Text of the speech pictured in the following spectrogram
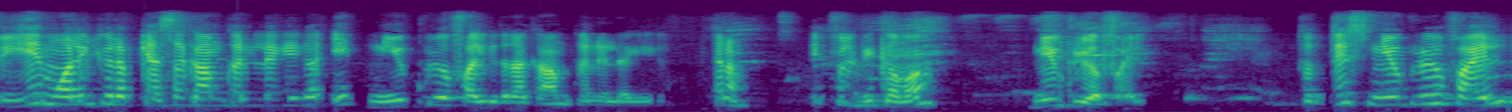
तो ये मॉलिक्यूल अब कैसा काम करने लगेगा? एक न्यूक्लियोफाइल की तरह काम करने लगेगा, है ना? It will become a nucleophile तो this nucleophile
